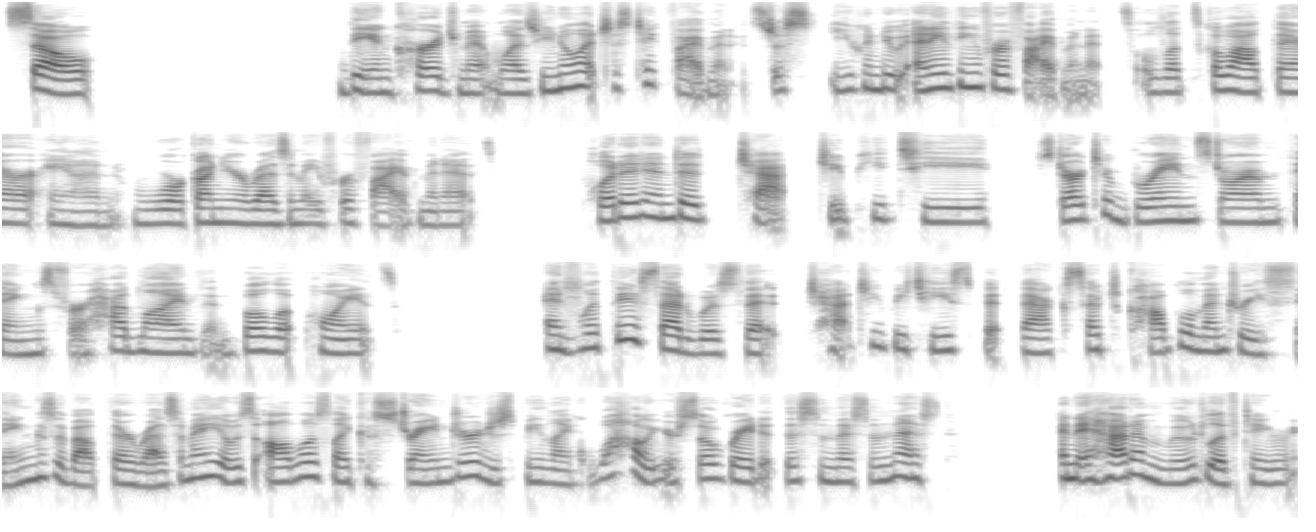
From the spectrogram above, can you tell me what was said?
So the encouragement was, you know what, just take five minutes. Just you can do anything for five minutes. Let's go out there and work on your resume for five minutes. Put it into Chat GPT, start to brainstorm things for headlines and bullet points. And what they said was that ChatGPT spit back such complimentary things about their resume. It was almost like a stranger just being like, wow, you're so great at this and this and this. And it had a mood lifting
